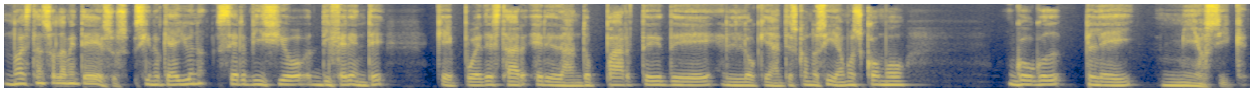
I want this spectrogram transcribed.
No están solamente esos, sino que hay un servicio diferente que puede estar heredando parte de lo que antes conocíamos como Google Play Music.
